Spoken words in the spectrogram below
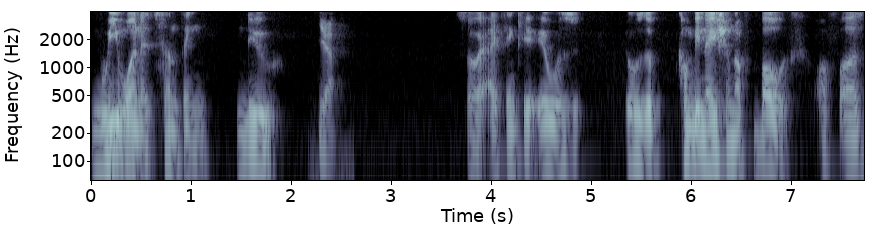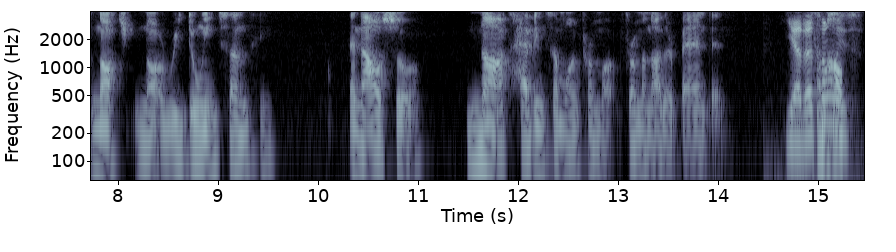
we wanted something new. Yeah. So I think it, it was it was a combination of both of us not not redoing something and also not having someone from from another band and yeah that's somehow... always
